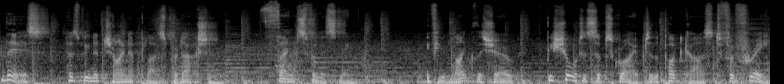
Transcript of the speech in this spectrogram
This has been a China Plus production. Thanks for listening. If you like the show, be sure to subscribe to the podcast for free.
